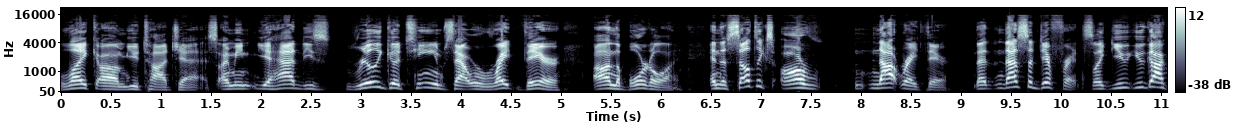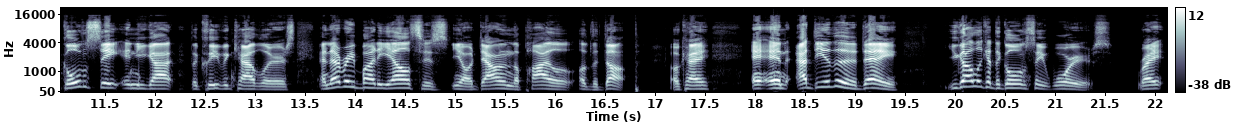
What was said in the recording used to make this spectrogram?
like um, Utah Jazz. I mean, you had these really good teams that were right there on the borderline, and the Celtics are not right there. That that's the difference. Like you, you got Golden State and you got the Cleveland Cavaliers, and everybody else is you know down in the pile of the dump. Okay, and, and at the end of the day, you got to look at the Golden State Warriors, right?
